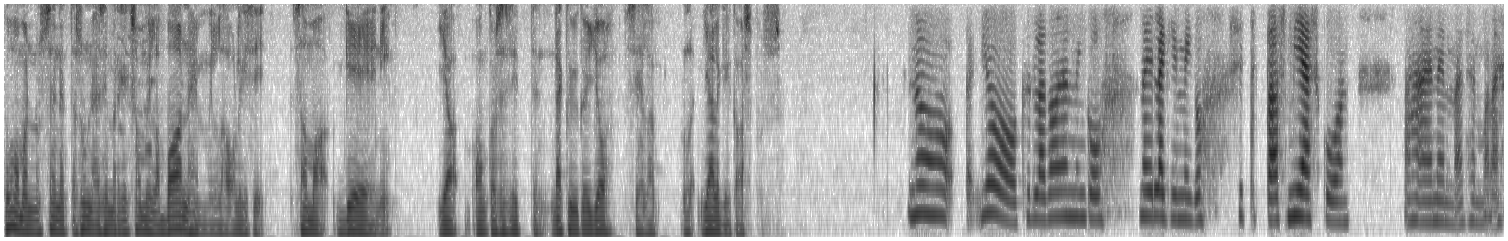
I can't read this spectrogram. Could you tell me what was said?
huomannut sen, että sun esimerkiksi omilla vanhemmilla olisi sama geeni ja onko se sitten, näkyykö jo siellä jälkikasvussa? No joo, kyllä toi on niin kuin, meilläkin niin kuin, sitten taas mies, kun on vähän enemmän semmoinen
